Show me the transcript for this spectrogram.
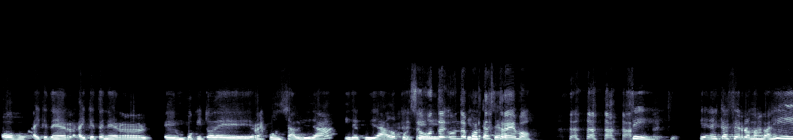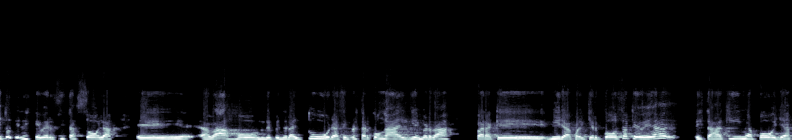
ojo, hay que tener, hay que tener eh, un poquito de responsabilidad y de cuidado. Porque Eso es un, deporte extremo. Sí, tienes que hacerlo más bajito, tienes que ver si estás sola eh, abajo, depende de la altura, siempre estar con alguien, ¿verdad? Para que, mira, cualquier cosa que veas, estás aquí, me apoya.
